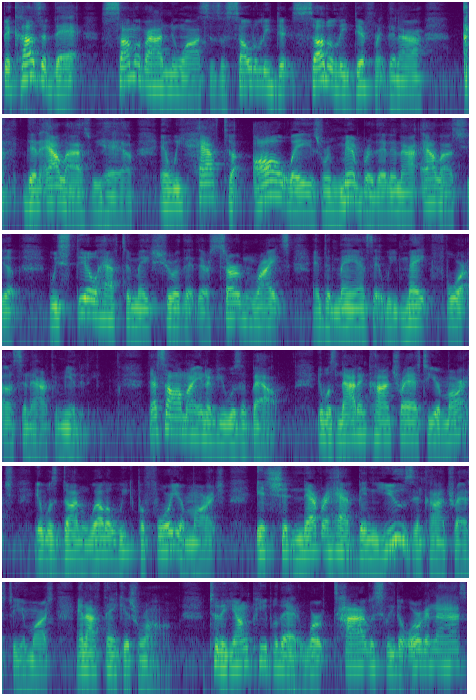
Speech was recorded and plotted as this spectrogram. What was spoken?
Because of that, some of our nuances are subtly, subtly different than our than allies we have. And we have to always remember that in our allyship, we still have to make sure that there are certain rights and demands that we make for us in our community. That's all my interview was about. It was not in contrast to your march. It was done well a week before your march. It should never have been used in contrast to your march, and I think it's wrong. To the young people that worked tirelessly to organize,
